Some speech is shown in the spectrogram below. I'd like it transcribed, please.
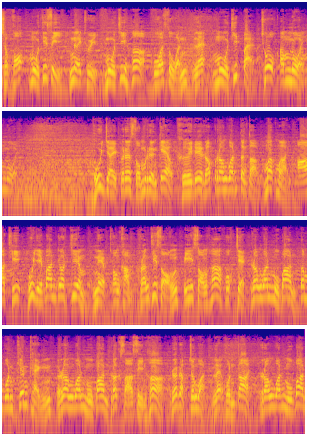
เฉพาะหมู่ที่ 4 เนยทุย หมู่ที่ 5 หัวสวนและหมู่ที่ 8 โชคอำนวย ผู้ใหญ่ประสมเรืองแก้วเคยได้รับรางวัลต่างๆ มากมาย อาทิผู้ใหญ่บ้านยอดเยี่ยมแนบทองคำครั้งที่ 2 ปี 2567 รางวัลหมู่บ้านตำบลเข้มแข็ง รางวัลหมู่บ้านรักษาศีลห้าระดับจังหวัดและหนใต้ รางวัลหมู่บ้าน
